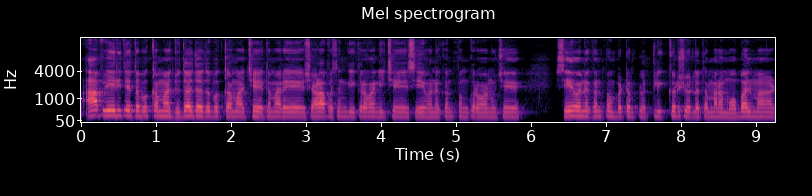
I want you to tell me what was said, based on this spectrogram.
આપ એ રીતે તબક્કામાં, જુદા જુદા તબક્કામાં છે. તમારે શાળા પસંદગી કરવાની છે, સેવ અને કન્ફર્મ કરવાનું છે. સેવ અને કન્ફર્મ બટન પર ક્લિક કરશો એટલે તમારા મોબાઈલમાં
